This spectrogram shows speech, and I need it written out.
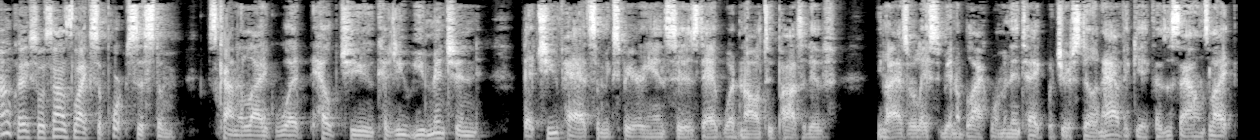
Okay, so it sounds like support system. It's kind of like what helped you because you you mentioned that you've had some experiences that wasn't all too positive, you know, as it relates to being a black woman in tech, but you're still an advocate because it sounds like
